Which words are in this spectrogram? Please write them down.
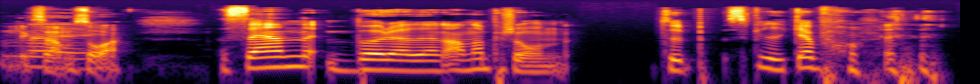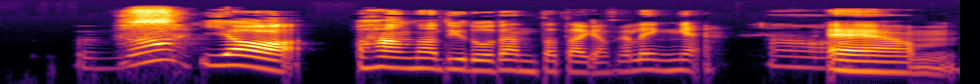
Liksom Nej. så. Sen började en annan person typ skrika på mig. Va? Ja, och han hade ju då väntat där ganska länge. Ja. Ehm,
